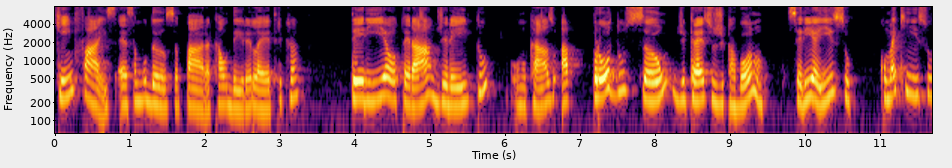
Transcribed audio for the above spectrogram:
quem faz essa mudança para caldeira elétrica teria ou terá direito, ou no caso, a produção de créditos de carbono? Seria isso? Como é que isso,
